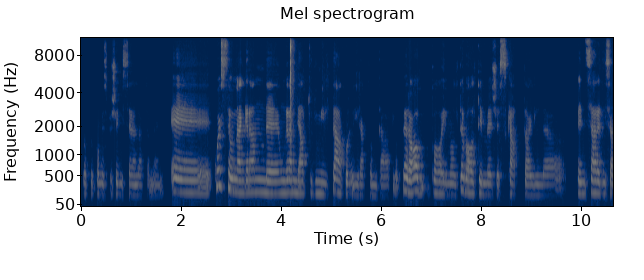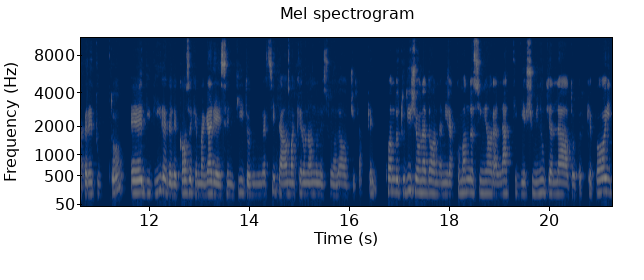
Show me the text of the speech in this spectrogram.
proprio come specialista in allattamento. E questo è grande, un grande atto di umiltà, quello di raccontarlo. Però poi molte volte invece scatta il pensare di sapere tutto e di dire delle cose che magari hai sentito all'università ma che non hanno nessuna logica. Che quando tu dici a una donna mi raccomando signora allatti 10 minuti al lato perché poi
